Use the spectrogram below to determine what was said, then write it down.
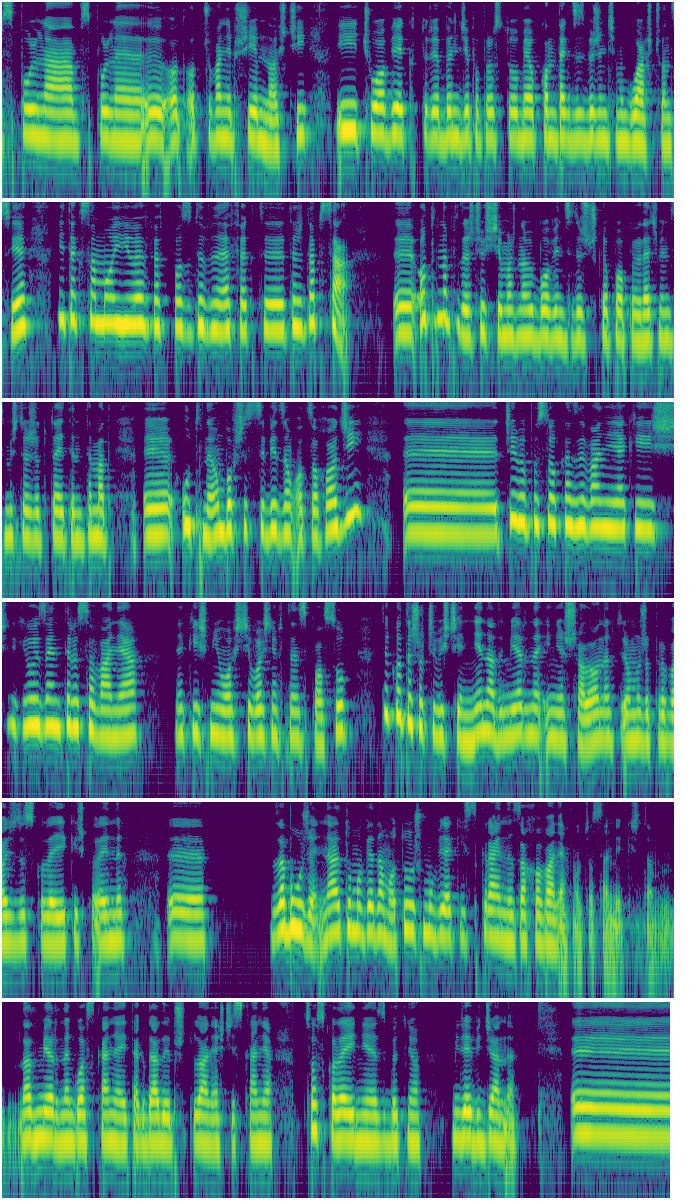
wspólna, wspólne y, odczuwanie przyjemności i człowiek, który będzie po prostu miał kontakt ze zwierzęciem głaszcząc je. I tak samo i pozytywny efekt y, też dla psa. O tym naprawdę rzeczywiście można by było więcej troszeczkę poopowiadać, więc myślę, że tutaj ten temat utnę, bo wszyscy wiedzą o co chodzi, czyli po prostu okazywanie jakiejś, jakiegoś zainteresowania, jakiejś miłości właśnie w ten sposób, tylko też oczywiście nie nadmierne i nie szalone, które może prowadzić do z kolei jakichś kolejnych yy, zaburzeń. No ale tu wiadomo, tu już mówię o jakichś skrajnych zachowaniach, no czasami jakieś tam nadmierne głaskania i tak dalej, przytulania, ściskania, co z kolei nie jest zbytnio mile widziane. Yy,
